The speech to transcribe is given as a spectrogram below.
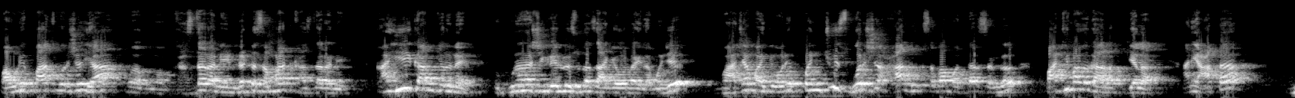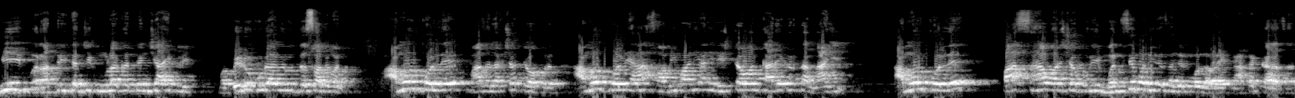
पावणे पाच वर्ष ह्या खासदाराने नटसम्राट खासदाराने काहीही काम केलं नाही. तो पुणे नाशिक रेल्वे सुद्धा जागेवर राहिला. म्हणजे माझ्या माहितीप्रमाणे पंचवीस वर्ष हा लोकसभा मतदारसंघ पाठीमागं गेला. आणि आता मी रात्री त्यांची मुलाखत त्यांची ऐकली. मग बेडूकुडा विरुद्ध स्वाभिमान. अमोल कोल्हे माझं लक्षात ठेवा परत. अमोल कोल्हे हा स्वाभिमानी आणि निष्ठावान कार्यकर्ता नाही. अमोल कोल्हे पाच सहा वर्षापूर्वी मनसेमध्ये त्याचा जन्म झाला एक नाटककाराचा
